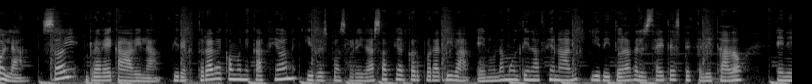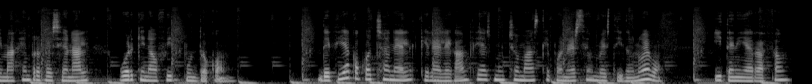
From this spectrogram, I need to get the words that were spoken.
Hola, soy Rebeca Ávila, directora de comunicación y responsabilidad social corporativa en una multinacional y editora del site especializado en imagen profesional workingoutfit.com. Decía Coco Chanel que la elegancia es mucho más que ponerse un vestido nuevo, y tenía razón.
